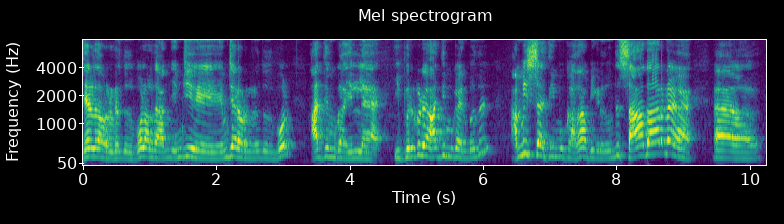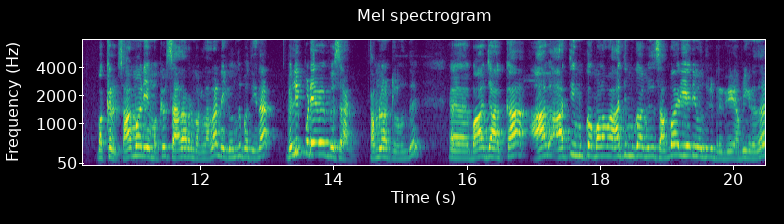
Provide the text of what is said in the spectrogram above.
ஜெயலலிதா அவர்கள் இருந்தது போல் அல்லது எம்ஜி எம்ஜிஆர் அவர்கள் இருந்தது போல் அதிமுக இல்லை. இப்போ இருக்கிற அதிமுக என்பது அமித்ஷா திமுக தான் அப்படிங்கிறது வந்து சாதாரண மக்கள் சாமானிய மக்கள் சாதாரண மக்களெல்லாம் இன்றைக்கி வந்து பார்த்திங்கன்னா வெளிப்படையாகவே பேசுகிறாங்க தமிழ்நாட்டில் வந்து பாஜக அதிமுக மூலமாக அதிமுக மீது சவாரி ஏறி வந்துக்கிட்டு இருக்கு அப்படிங்கிறத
